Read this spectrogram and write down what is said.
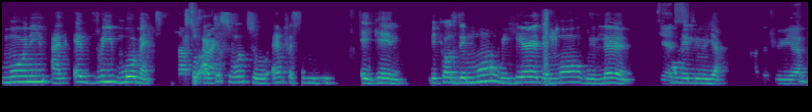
morning and every moment. That's so right. I just want to emphasize it again because the more we hear, the more we learn. Yes. Hallelujah. It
